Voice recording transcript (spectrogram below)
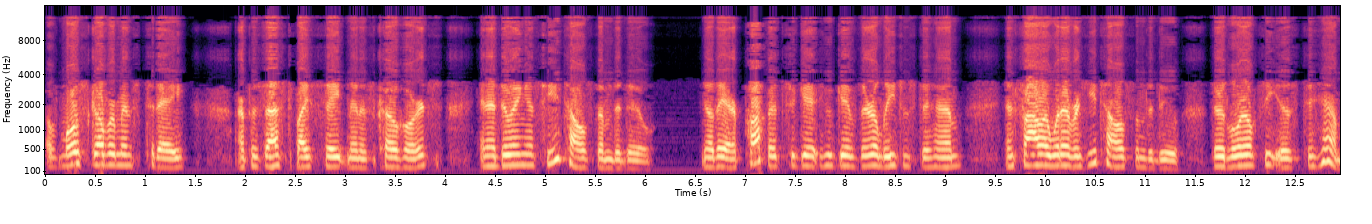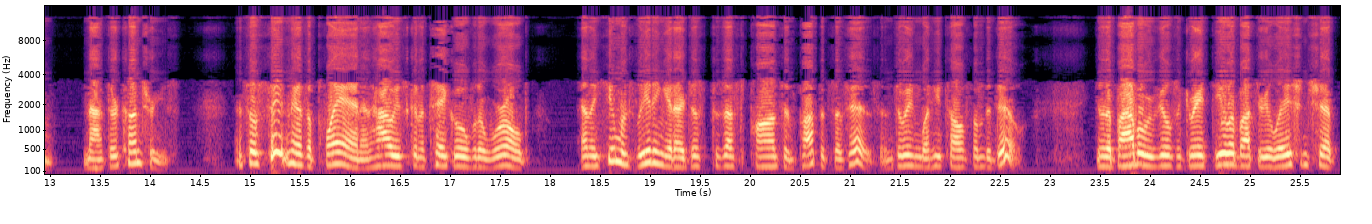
of most governments today are possessed by Satan and his cohorts, and are doing as he tells them to do. You know, they are puppets who get who give their allegiance to him and follow whatever he tells them to do. Their loyalty is to him, not their countries. And so Satan has a plan on how he's going to take over the world, and the humans leading it are just possessed pawns and puppets of his and doing what he tells them to do. You know, the Bible reveals a great deal about the relationship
